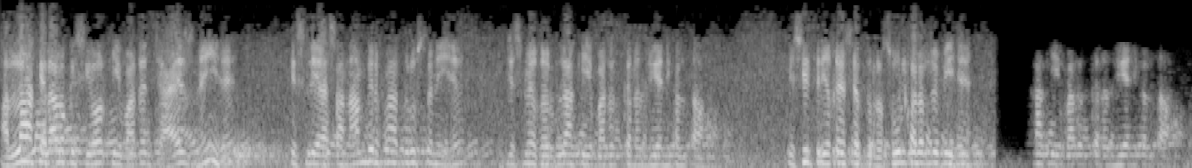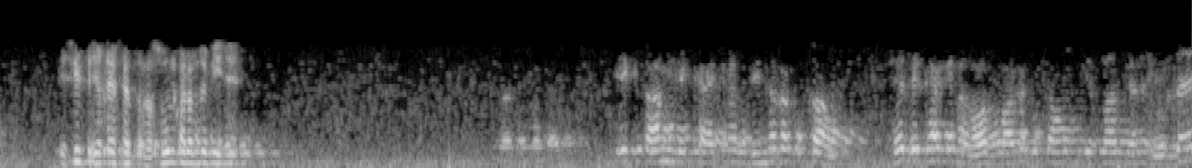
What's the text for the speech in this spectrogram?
اللہ کے علاوہ کسی اور کی عبادت جائز نہیں ہے۔ اس لیے ایسا نام بھی رکھنا درست نہیں ہے جس میں غرب اللہ کی عبادت کا نظریہ نکلتا ہو۔ اسی طریقے سے عبد الرسول کا لفظ بھی ہے۔ اللہ کی عبادت کا نظریہ نکلتا ہو۔ اسی طریقے سے عبد الرسول کا لفظ بھی ہے۔ ایک کتاب میں لکھا ہے کہ میں مدینہ کا کتا ہوں۔ پھر لکھا ہے کہ میں غوث پاک کا کتا ہوں۔ یہ سوال کہنا جوڑتا ہے۔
